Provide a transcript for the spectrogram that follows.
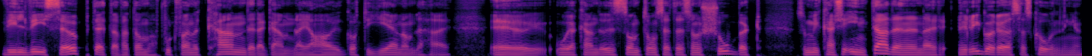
vill visa upp detta för att de fortfarande kan det där gamla. Jag har gått igenom det här. Eh, och jag kan en sån tonsättare som Schubert som kanske inte hade den där rigorösa skolningen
